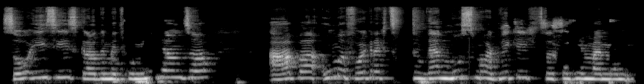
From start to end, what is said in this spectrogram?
so easy ist, gerade mit Familie und so. Aber um erfolgreich zu werden, muss man halt wirklich, so sage ich in meinem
